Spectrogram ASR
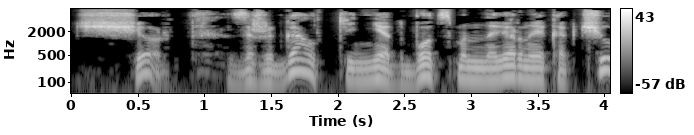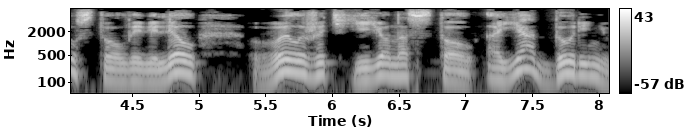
Черт, зажигалки нет. Боцман, наверное, как чувствовал и велел выложить ее на стол, а я, дурень,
